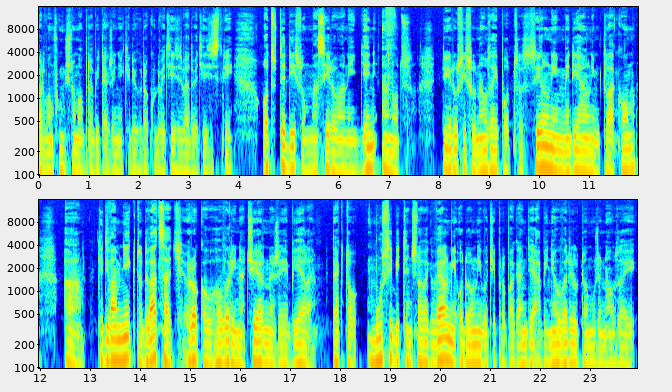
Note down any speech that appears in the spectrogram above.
prvom funkčnom období, takže niekedy v roku 2002-2003. Odvtedy sú masírovaní deň a noc. Tí Rusi sú naozaj pod silným mediálnym tlakom a keď vám niekto 20 rokov hovorí na čierne, že je biele, tak to musí byť ten človek veľmi odolný voči propagande, aby neuveril tomu, že naozaj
